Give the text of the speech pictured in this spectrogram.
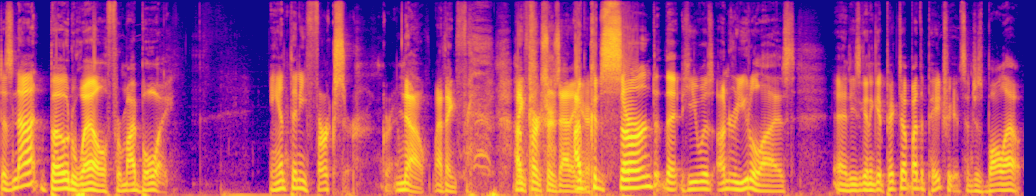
Does not bode well for my boy, Anthony Firkser. Graham. No, I think I think Firkser's out of I'm here. concerned that he was underutilized and he's going to get picked up by the Patriots and just ball out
